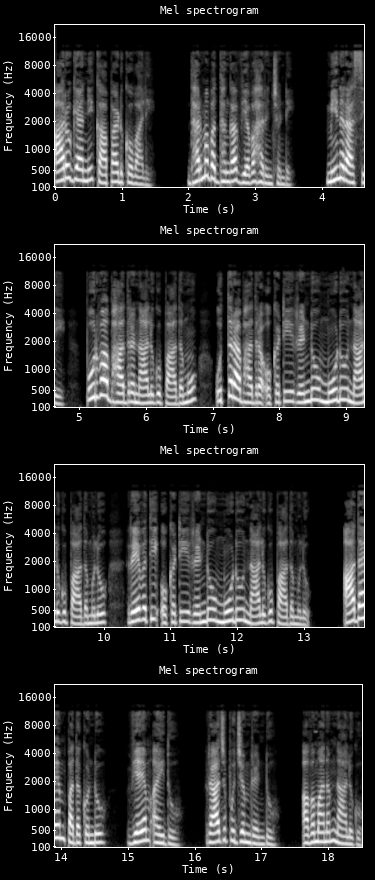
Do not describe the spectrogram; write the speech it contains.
ఆరోగ్యాన్ని కాపాడుకోవాలి. ధర్మబద్ధంగా వ్యవహరించండి. మీనరాశి పూర్వాభాద్ర నాలుగు పాదము ఉత్తరాభాద్ర ఒకటి రెండు మూడు నాలుగు పాదములు రేవతి ఒకటి రెండు మూడు నాలుగు పాదములు. ఆదాయం పదకొండు వ్యయం ఐదు రాజపుజ్యం రెండు అవమానం నాలుగు.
